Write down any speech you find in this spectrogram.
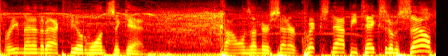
Three men in the backfield once again. Collins under center. Quick snap. He takes it himself.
